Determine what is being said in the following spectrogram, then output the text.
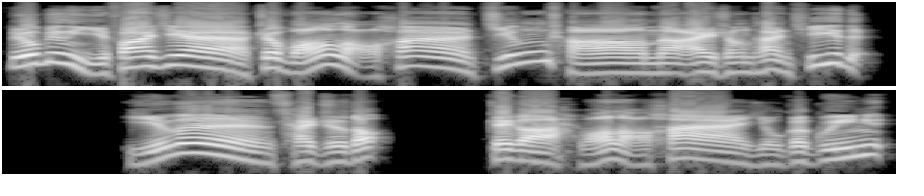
刘病已发现这王老汉经常那唉声叹气的。一问才知道，这个王老汉有个闺女，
